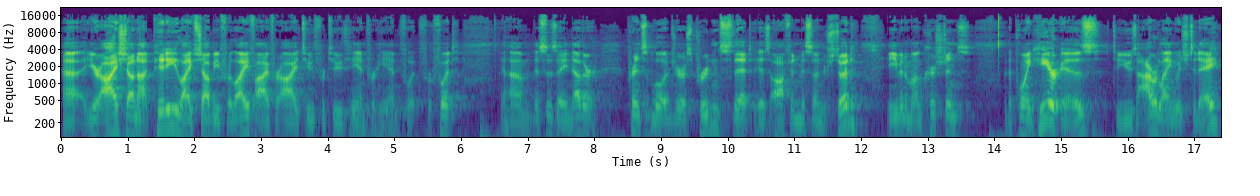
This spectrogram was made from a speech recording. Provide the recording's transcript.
uh, Your eye shall not pity, life shall be for life, eye for eye, tooth for tooth, hand for hand, foot for foot. Um, this is another principle of jurisprudence that is often misunderstood, even among Christians. The point here is to use our language today,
